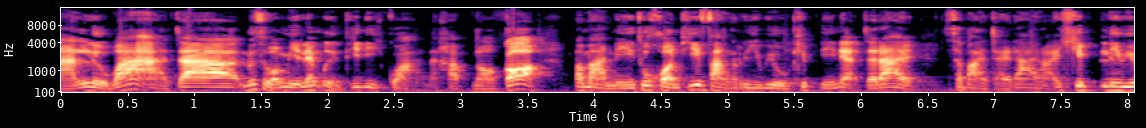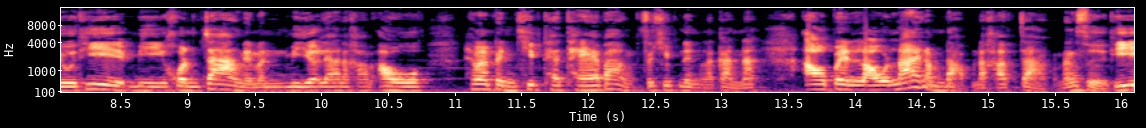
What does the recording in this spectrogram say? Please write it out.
นั้น หรือว่าอาจจะรู้สึกว่ามีเล่มอื่นที่ดีกว่านะครับเนาะก็ประมาณนี้ทุกคนที่ฟังรีวิวคลิปนี้เนี่ยจะได้สบายใจได้นะไอคลิปรีวิวที่มีคนจ้างเนี่ยมันมีเยอะแล้วนะครับ เอาให้มันเป็นคลิปแท้ๆบ้างสักคลิปหนึ่งแล้วกันนะเอาเป็นเราไล่ลำดับนะครับจากหนังสือที่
